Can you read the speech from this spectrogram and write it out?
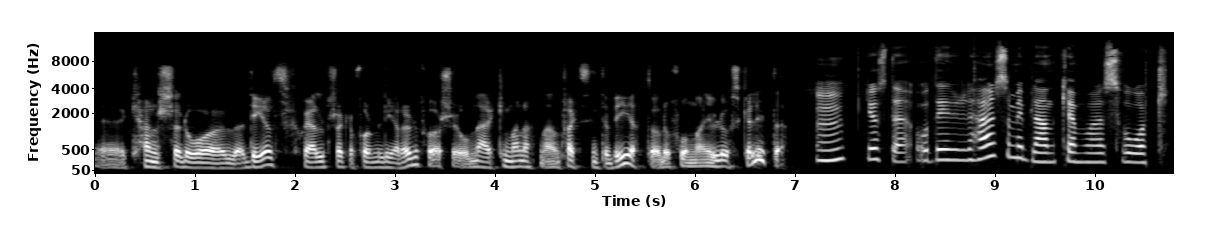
Eh, kanske då dels själv försöka formulera det för sig och märker man att man faktiskt inte vet då får man ju luska lite. Mm, just det, och det är det här som ibland kan vara svårt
